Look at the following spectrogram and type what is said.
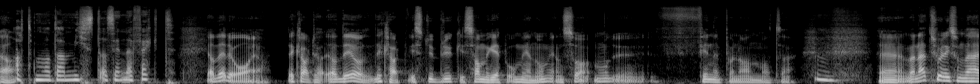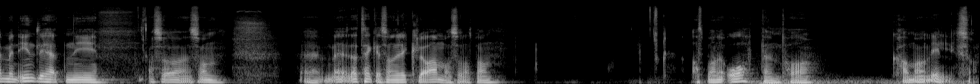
ja. at det på en måte har mista sin effekt. Ja, det er det òg, ja. Det er, klart, ja det, er jo, det er klart, hvis du bruker samme grepet om igjen og om igjen, så må du finne på en annen måte. Mm. Uh, men jeg tror liksom det her med inderligheten i altså sånn uh, Da tenker jeg sånn reklame og sånn at man at man er åpen på hva man vil, liksom.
